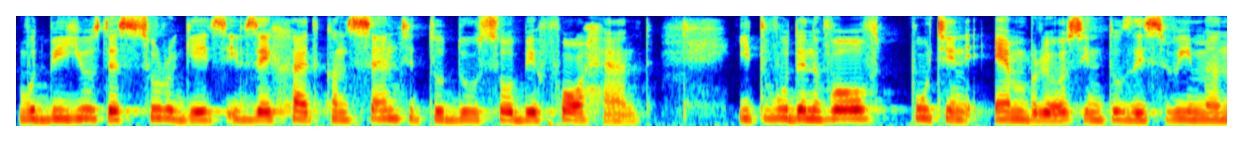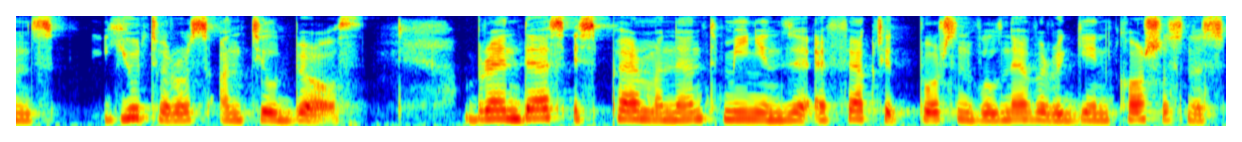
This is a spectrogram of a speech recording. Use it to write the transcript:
would be used as surrogates if they had consented to do so beforehand. It would involve putting embryos into these women's uterus until birth. Brain death is permanent, meaning the affected person will never regain consciousness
